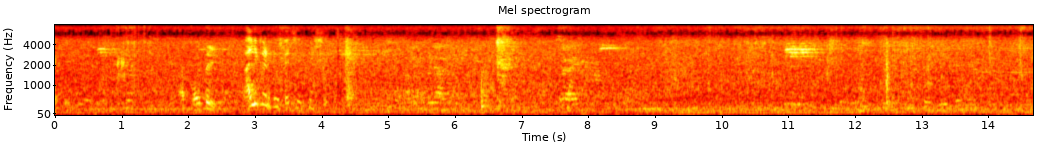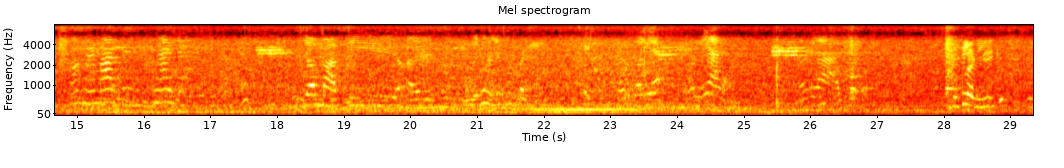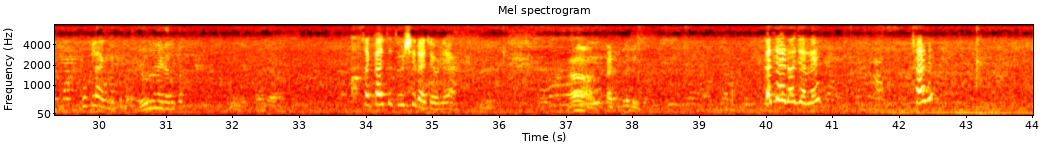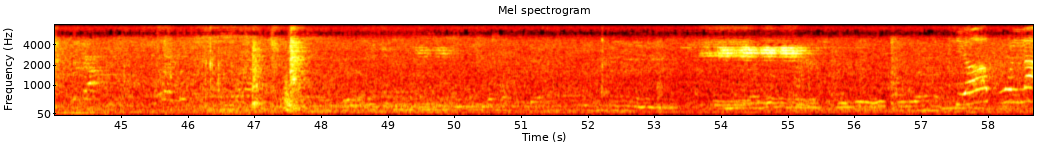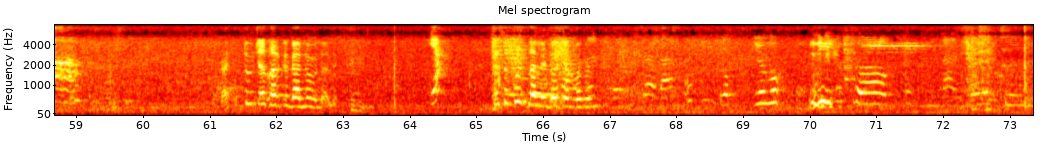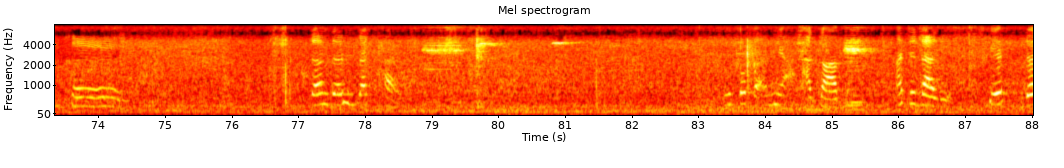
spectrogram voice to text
आता कळतंय अलीकडे त्याची खुर्ची. भूक लागली की भूक लागली एवढं नाही का सकाळचंच उशिरा जेवले गेलो कसं आहे डोजर रे छान तुमच्यासारखं गाणं आले कसं खुश झाले डोजर बघून Papa, ini ada. Ada dari. Okay.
